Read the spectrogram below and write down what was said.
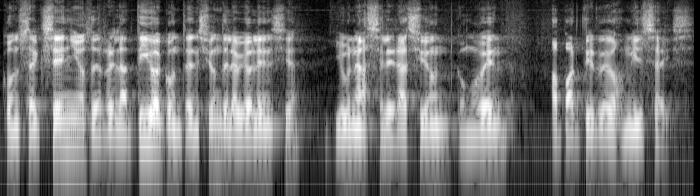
con sexenios de relativa contención de la violencia y una aceleración, como ven, a partir de 2006.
